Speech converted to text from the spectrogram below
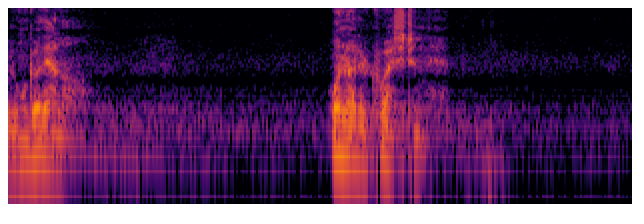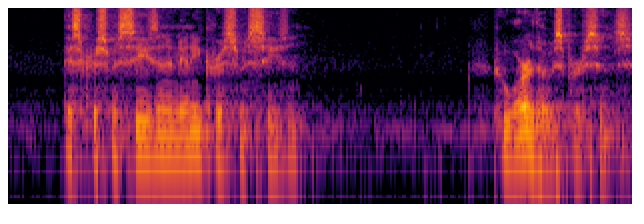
we won't go that long. One other question then. This Christmas season and any Christmas season, who are those persons?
